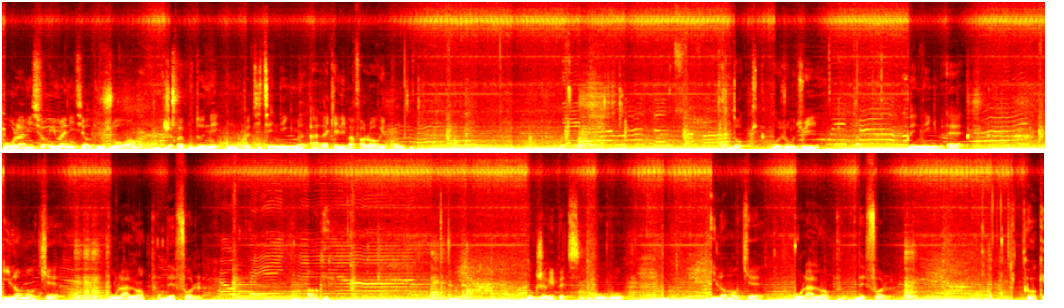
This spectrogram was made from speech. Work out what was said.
pour la mission humanitaire du jour, je vais vous donner une petite énigme à laquelle il va falloir répondre. Donc, aujourd'hui, l'énigme est Il en manquait pour la lampe des folles. Ah, ok. Donc, je répète pour vous Il en manquait pour la lampe des folles. Ok.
